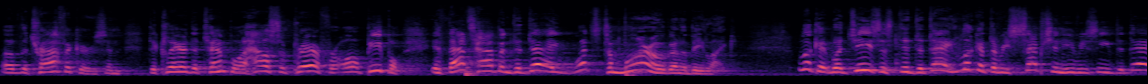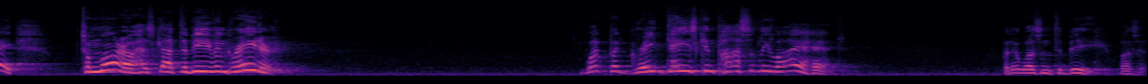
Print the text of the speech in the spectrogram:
of the traffickers and declared the temple a house of prayer for all people. If that's happened today, what's tomorrow going to be like? Look at what Jesus did today. Look at the reception he received today. Tomorrow has got to be even greater. What but great days can possibly lie ahead? But it wasn't to be, was it?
